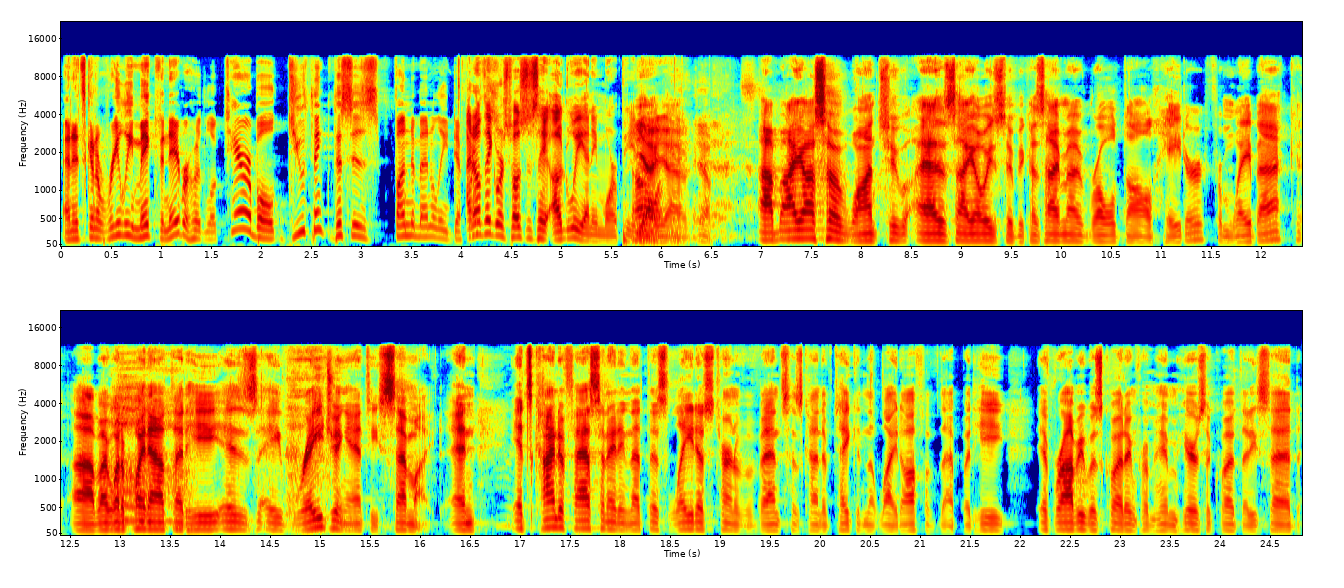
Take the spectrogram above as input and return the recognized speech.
and it's going to really make the neighborhood look terrible. Do you think this is fundamentally different? I don't think we're supposed to say ugly anymore, Peter. Yeah, yeah, yeah. Um, I also want to, as I always do, because I'm a Roald Dahl hater from way back, um, I want to point out that he is a raging anti Semite. And it's kind of fascinating that this latest turn of events has kind of taken the light off of that. But he, if Robbie was quoting from him, here's a quote that he said.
